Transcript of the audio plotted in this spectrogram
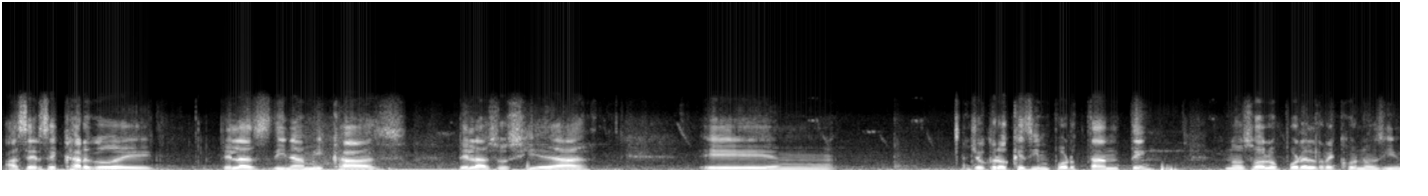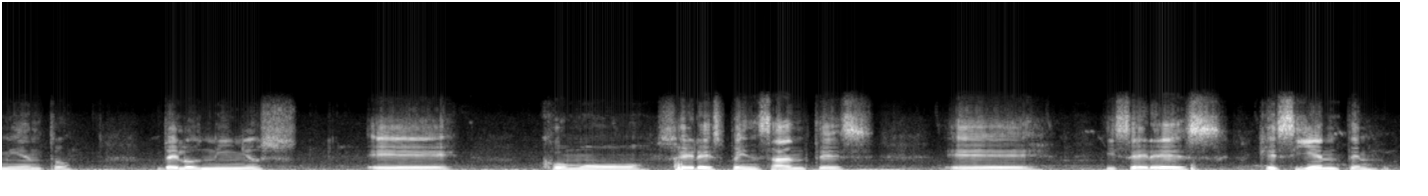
hacerse cargo de, las dinámicas de la sociedad. Em, yo creo que es importante, no solo por el reconocimiento de los niños eh, como seres pensantes eh, y seres que sienten,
